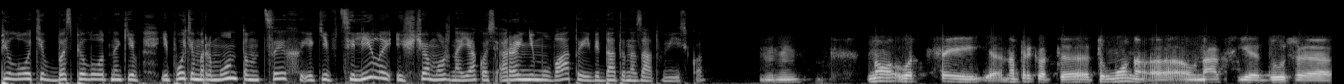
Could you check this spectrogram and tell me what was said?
пілотів, безпілотників і потім ремонтом цих, які вціліли, і що можна якось реанімувати і віддати назад в військо? Угу. Ну, от цей, е, наприклад, е, тому е, у нас є дуже,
